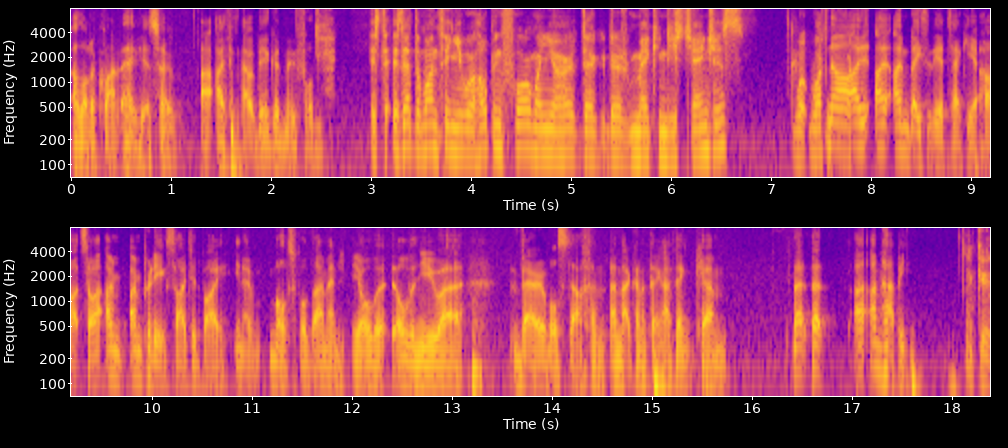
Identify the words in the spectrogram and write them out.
a lot of client behavior. So I, I, think that would be a good move for them. Is, th- is that the one thing you were hoping for when you heard they're, they're making these changes? What, what, no, what? I, am basically a techie at heart, so I'm I'm pretty excited by you know multiple dimension, you know, all the all the new uh, variable stuff and, and that kind of thing. I think um, that that I, am happy. Good.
